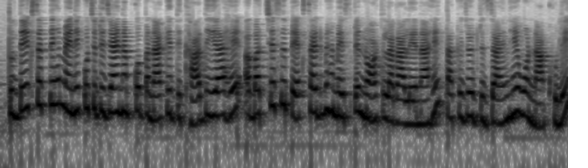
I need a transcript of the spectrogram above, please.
तो देख सकते हैं मैंने कुछ डिज़ाइन आपको बना के दिखा दिया है। अब अच्छे से बैक साइड में हमें इस पर नॉट लगा लेना है ताकि जो डिज़ाइन है वो ना खुले।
